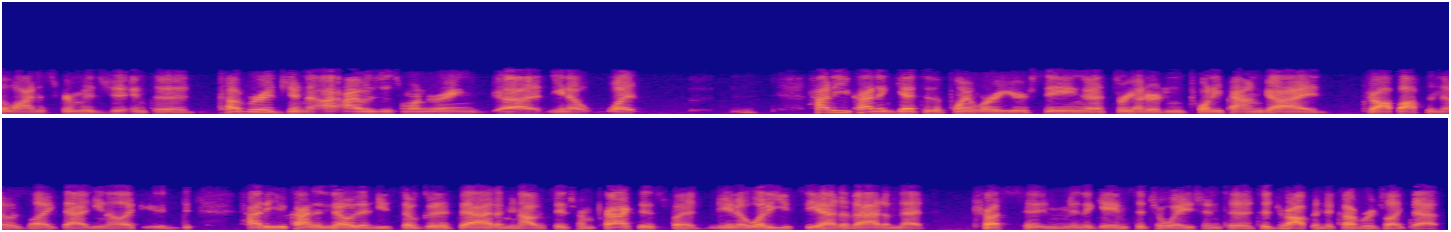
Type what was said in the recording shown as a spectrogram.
the line of scrimmage into coverage, and I, I was just wondering, uh, you know, what, how do you kind of get to the point where you're seeing a 320 pound guy drop off the nose like that? You know, like how do you kind of know that he's so good at that? I mean, obviously it's from practice, but you know, what do you see out of Adam that trusts him in a game situation to to drop into coverage like that.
